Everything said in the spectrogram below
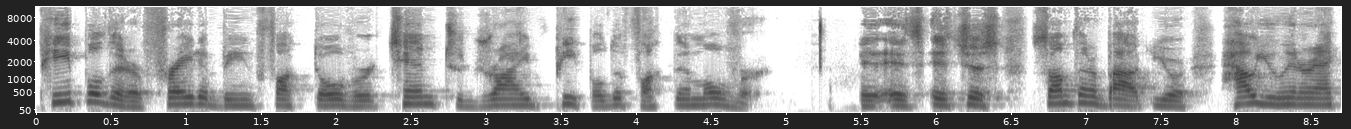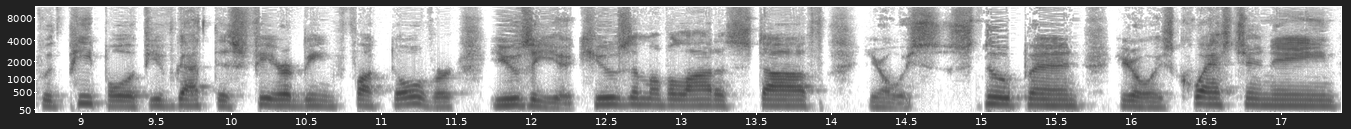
People that are afraid of being fucked over tend to drive people to fuck them over. It's it's just something about your how you interact with people. If you've got this fear of being fucked over, usually you accuse them of a lot of stuff. You're always snooping. You're always questioning.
